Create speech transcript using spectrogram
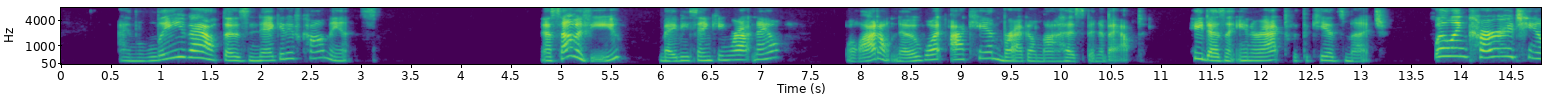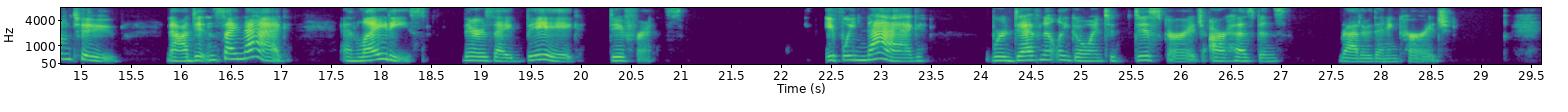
and leave out those negative comments. Now, some of you may be thinking right now, well, I don't know what I can brag on my husband about. He doesn't interact with the kids much. Well, encourage him to. Now, I didn't say nag. And ladies, there's a big difference. If we nag, we're definitely going to discourage our husbands rather than encourage.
